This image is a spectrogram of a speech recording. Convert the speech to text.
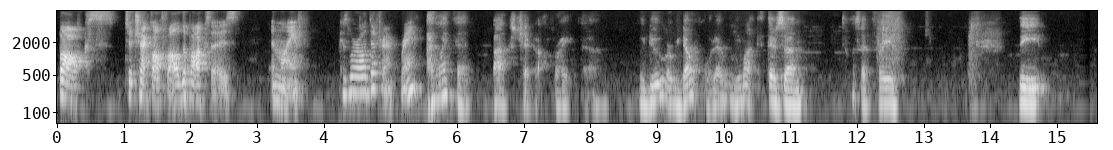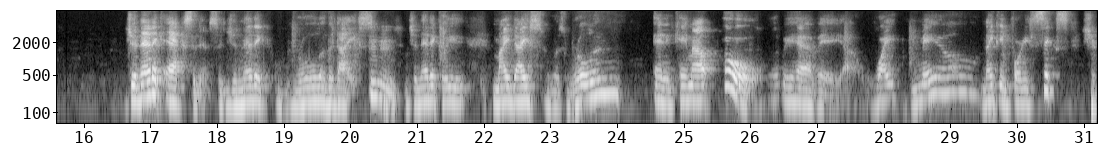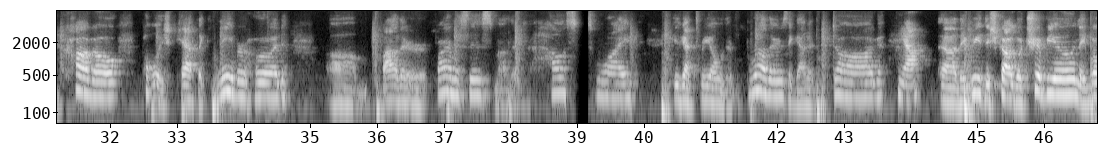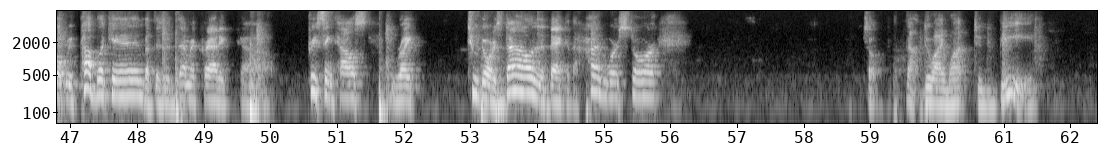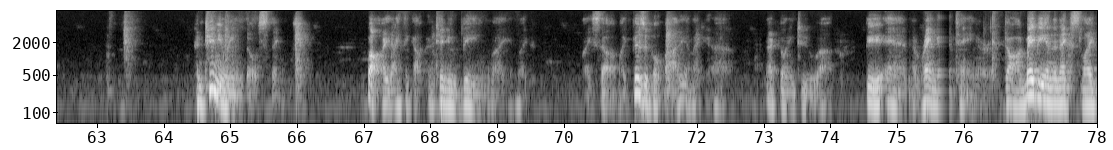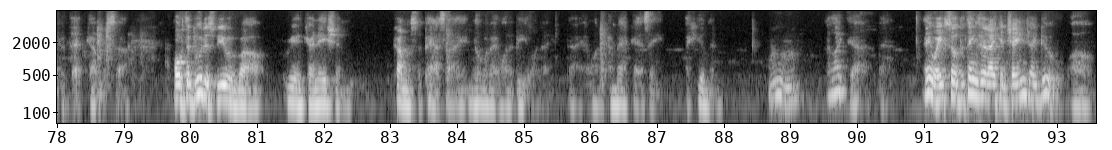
box to check off all the boxes in life because we're all different, right? I like that box check off, right? Uh, we do or we don't, whatever we want. There's um, what's that phrase? The genetic accidents, the genetic roll of the dice. Mhm. Genetically, my dice was rolling and it came out, oh, we have a uh, white male, 1946, Chicago, Polish Catholic neighborhood, um, father pharmacist, mother housewife. He's got three older brothers. They got a dog. Yeah. Uh, they read the Chicago Tribune. They vote Republican, but there's a Democratic uh, precinct house right two doors down in the back of the hardware store. So now, do I want to be continuing those things? Well, I, I think I'll continue being my, my myself, my physical body. I'm not, uh, not going to uh, be an orangutan or a dog. Maybe in the next life, if that comes. Uh, or if the Buddhist view of uh, reincarnation comes to pass, I know what I want to be when I die. I want to come back as a, a human. Mm. I like that. Anyway, so the things that I can change, I do. Um,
